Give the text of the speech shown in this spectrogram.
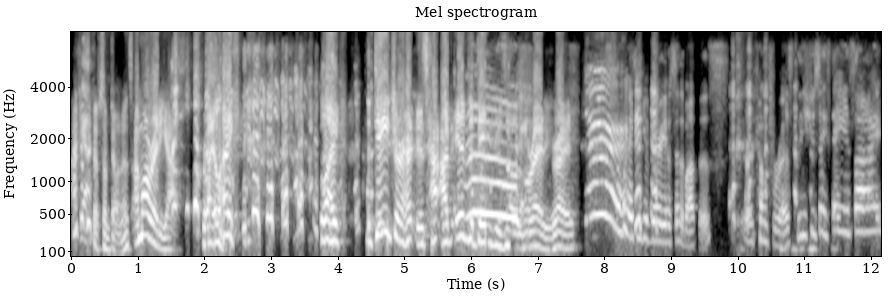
I could Yeah. pick up some donuts. I'm already out, right? Like, like the danger is ha- I'm in the danger zone already, right? Sure. I think you're very upset about this. You're come for us. Didn't you say stay inside?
